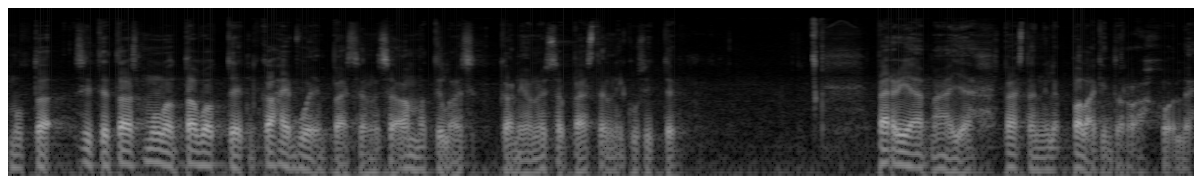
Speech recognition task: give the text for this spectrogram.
Mutta sitten taas mulla on tavoitteet kahden vuoden päässä näissä ammattilaiskanjoneissa päästä niin kuin sitten pärjäämään ja päästä niille palkintorahoille.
